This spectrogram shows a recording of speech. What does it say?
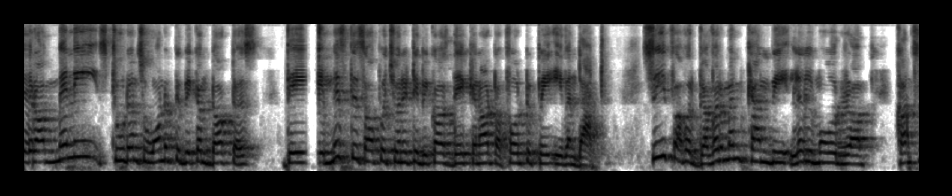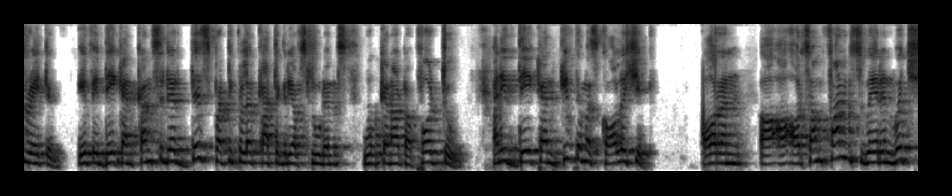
there are many students who wanted to become doctors. They miss this opportunity because they cannot afford to pay even that. See if our government can be a little more uh, conservative, if, if they can consider this particular category of students who cannot afford to, and if they can give them a scholarship or an uh, or some funds wherein which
